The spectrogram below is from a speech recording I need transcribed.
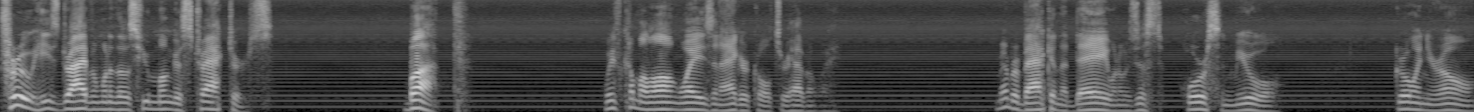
True, he's driving one of those humongous tractors. But we've come a long ways in agriculture, haven't we? Remember back in the day when it was just horse and mule, growing your own.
